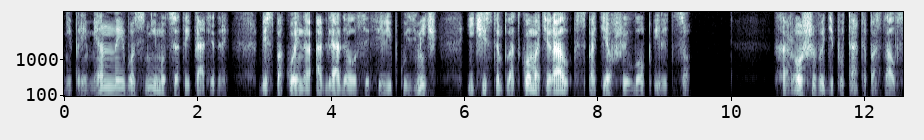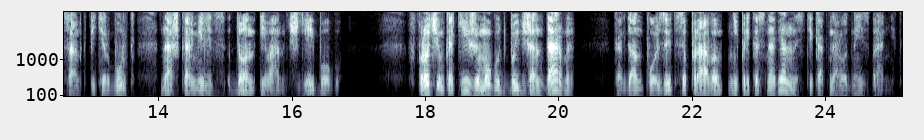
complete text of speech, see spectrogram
непременно его снимут с этой кафедры, беспокойно оглядывался Филипп Кузьмич и чистым платком отирал вспотевший лоб и лицо. Хорошего депутата послал в Санкт-Петербург наш кормилец Дон Иванович, ей-богу. Впрочем, какие же могут быть жандармы, когда он пользуется правом неприкосновенности, как народный избранник?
